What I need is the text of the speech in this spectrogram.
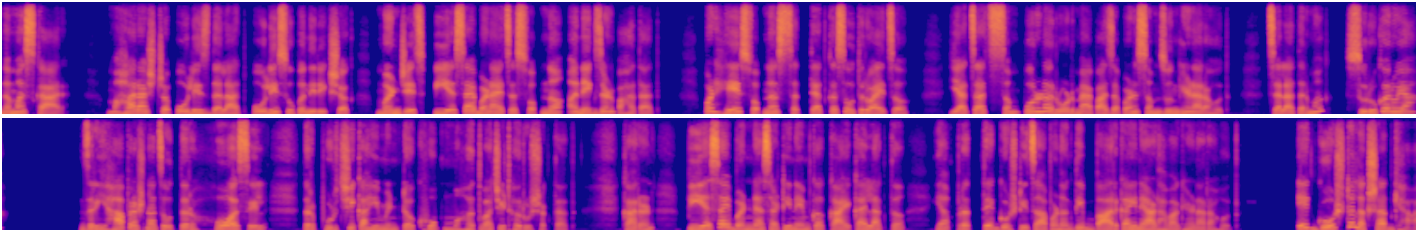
नमस्कार. महाराष्ट्र पोलीस दलात पोलीस उपनिरीक्षक म्हणजेच पी एस आय बनायचं स्वप्न अनेक जण पाहतात. पण हे स्वप्न सत्यात कसं उतरवायचं? याचाच संपूर्ण रोडमॅप आज आपण समजून घेणार आहोत. चला तर मग सुरू करूया. जर ह्या प्रश्नाचं उत्तर हो असेल तर पुढची काही मिनिटं खूप महत्वाची ठरू शकतात. कारण पी एस आय बनण्यासाठी नेमकं काय काय लागतं या प्रत्येक गोष्टीचा आपण अगदी बारकाईने आढावा घेणार आहोत. एक गोष्ट लक्षात घ्या.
